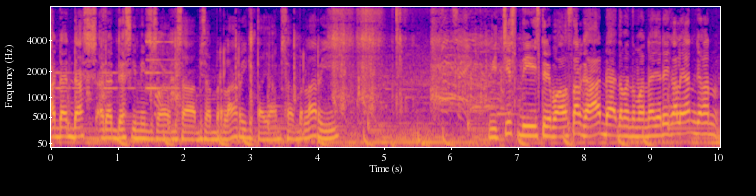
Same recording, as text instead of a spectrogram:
ada dash ada dash gini bisa bisa bisa berlari kita ya bisa berlari. Which is di Streetball All Star gak ada teman-teman. Ya jadi kalian jangan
